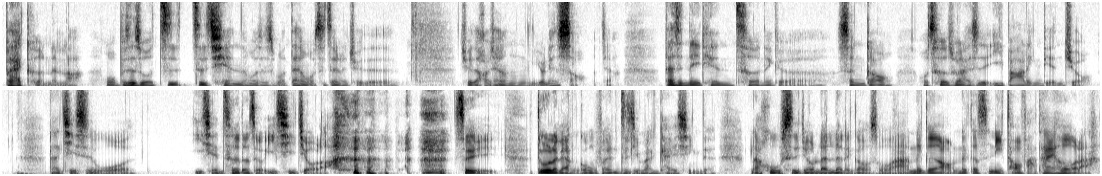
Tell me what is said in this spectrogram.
不太可能啦，我不是说自自谦或者什么，但我是真的觉得。觉得好像有点少这样，但是那天测那个身高，我测出来是一八零点九，但其实我以前测都只有一七九啦，所以多了两公分，自己蛮开心的。那护士就冷冷的跟我说啊，那个哦，那个是你头发太厚啦。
